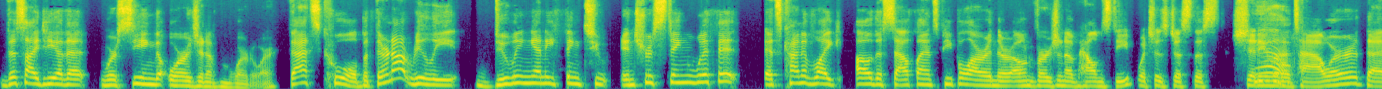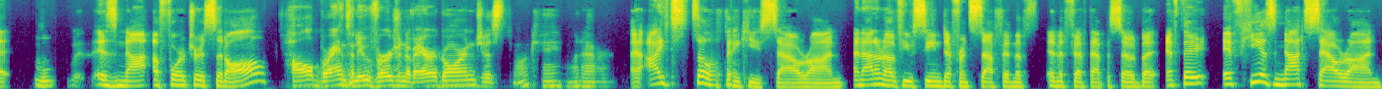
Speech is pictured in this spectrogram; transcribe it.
this idea that we're seeing the origin of Mordor, that's cool, but they're not really doing anything too interesting with it. It's kind of like, oh, the Southlands people are in their own version of Helm's Deep, which is just this shitty Yeah. little tower that w- is not a fortress at all. Halbrand's a new version of Aragorn. Just okay, whatever. I still think he's Sauron, and I don't know if you've seen different stuff in the in the fifth episode, but if they if he is not Sauron,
